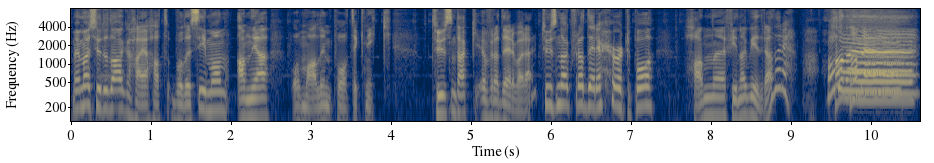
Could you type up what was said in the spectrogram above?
Med meg i studio i dag har jeg hatt både Simon, Anja og Malin på teknikk. Tusen takk for at dere var her. Tusen takk for at dere hørte på. Ha en eh, fin dag videre, dere. Ha det!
